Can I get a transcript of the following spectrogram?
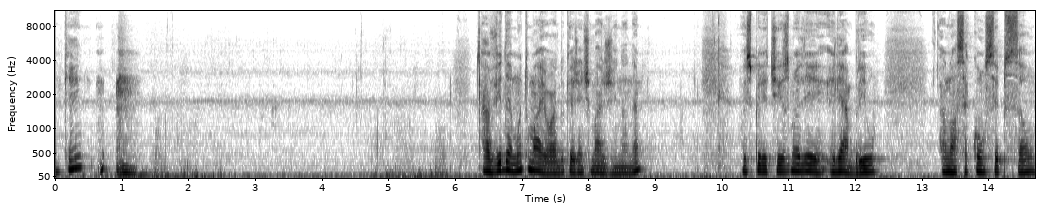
Ok? A vida é muito maior do que a gente imagina, né? O Espiritismo ele, ele abriu a nossa concepção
